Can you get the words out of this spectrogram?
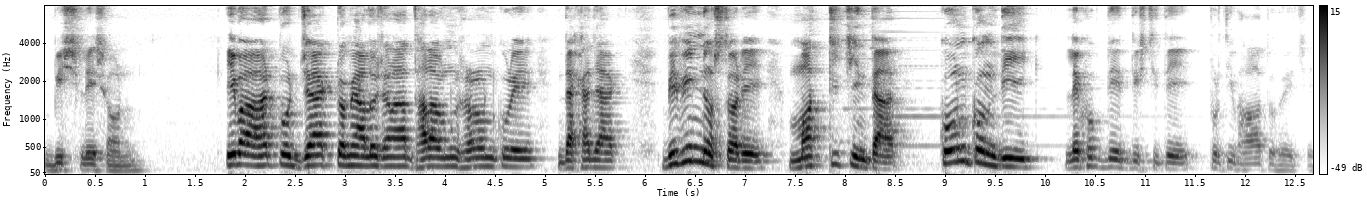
বিশ্লেষণ। এবার পর্যায়ক্রমে আলোচনার ধারা অনুসরণ করে দেখা যাক বিভিন্ন স্তরে মাতৃচিন্তার কোন কোন দিক লেখকদের দৃষ্টিতে প্রতিভাত হয়েছে।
